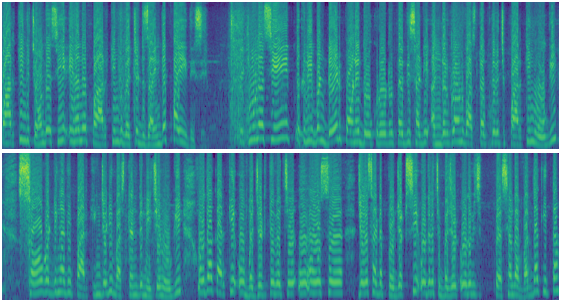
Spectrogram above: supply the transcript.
ਪਾਰਕਿੰਗ ਚਾਹੁੰਦੇ ਸੀ ਇਹਨਾਂ ਨੇ ਪਾਰਕਿੰਗ ਵਿੱਚ ਡਿਜ਼ਾਈਨ ਦੇ ਪਾਈ ਨਹੀਂ ਸੀ। ਹੁਣ ਅਸੀਂ ਤਕਰੀਬਨ 1.5 ਪੌਣੇ 2 ਕਰੋੜ ਰੁਪਏ ਦੀ ਸਾਡੀ ਅੰਡਰਗਰਾਉਂਡ ਬੱਸ ਸਟਾਪ ਦੇ ਵਿੱਚ ਪਾਰਕਿੰਗ ਹੋਊਗੀ। 100 ਗੱਡੀਆਂ ਦੀ ਪਾਰਕਿੰਗ ਜਿਹੜੀ ਬੱਸ ਸਟੈਂਡ ਦੇ ਨੀਚੇ ਹੋਊਗੀ। ਉਹਦਾ ਕਰਕੇ ਉਹ ਬਜਟ ਦੇ ਵਿੱਚ ਉਹ ਉਸ ਜਿਹੜਾ ਸਾਡਾ ਪ੍ਰੋਜੈਕਟ ਸੀ, ਉਹਦੇ ਵਿੱਚ ਬਜਟ ਉਹਦੇ ਵਿੱਚ ਪੈਸਿਆਂ ਦਾ ਵਾਧਾ ਕੀਤਾ।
